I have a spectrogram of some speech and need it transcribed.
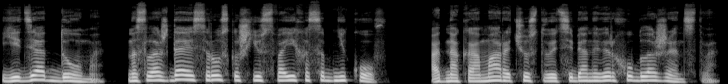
едят дома, наслаждаясь роскошью своих особняков, однако Амара чувствует себя наверху блаженства.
